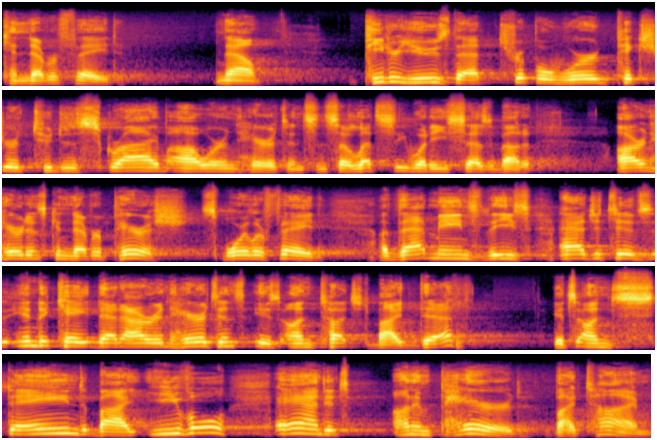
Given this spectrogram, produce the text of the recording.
can never fade. Now, Peter used that triple word picture to describe our inheritance. And so let's see what he says about it. Our inheritance can never perish, spoil or fade. Uh, that means these adjectives indicate that our inheritance is untouched by death, it's unstained by evil, and it's unimpaired by time.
